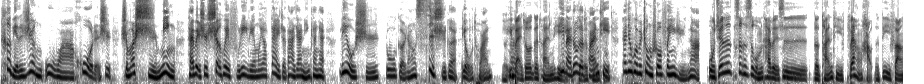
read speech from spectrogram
特别的任务啊，或者是什么使命？台北市社会福利联盟要带着大家，您看看，六十多个，然后四十个友团。有一百多个团体，一百多个团体，大家会不会众说纷纭呐？我觉得这个是我们台北市的团体非常好的地方。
